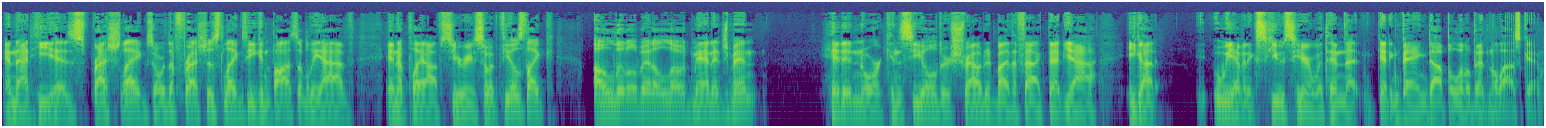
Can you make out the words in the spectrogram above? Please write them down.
and that he has fresh legs or the freshest legs he can possibly have in a playoff series. So it feels like a little bit of load management hidden or concealed or shrouded by the fact that, yeah, he got. We have an excuse here with him that getting banged up a little bit in the last game.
